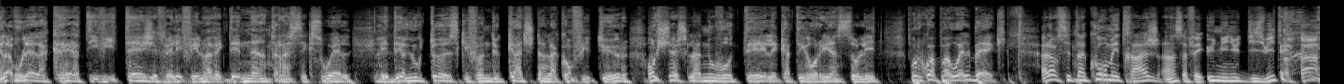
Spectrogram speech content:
je la voulais la créativité, j'ai fait les films avec des nains transsexuels et des looteuses qui font du catch dans la confiture. On cherche la nouveauté, les catégories insolites. Pourquoi pas Welbeck? Alors c'est un court métrage, hein, ça fait 1 minute 18.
